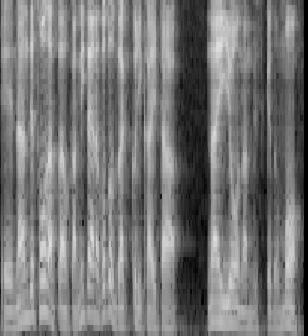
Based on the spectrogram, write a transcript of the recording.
えーなんでそうなったのかみたいなことをざっくり書いた内容なんですけども、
